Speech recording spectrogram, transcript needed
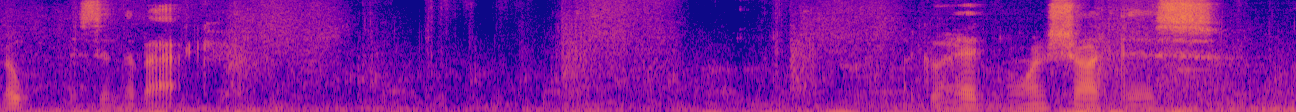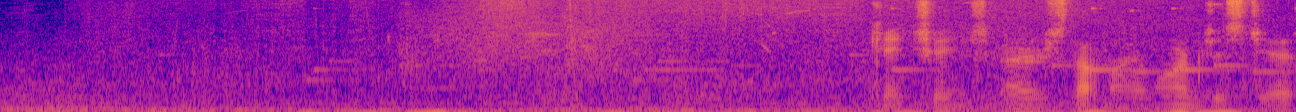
Nope, it's in the back. I'll go ahead and one shot this. Can't change or stop my alarm just yet.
